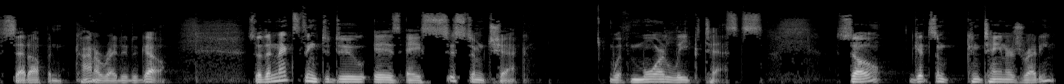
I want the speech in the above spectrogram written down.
set up and kind of ready to go. So the next thing to do is a system check with more leak tests. So get some containers ready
